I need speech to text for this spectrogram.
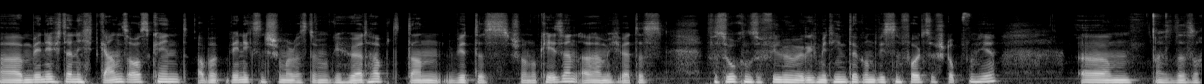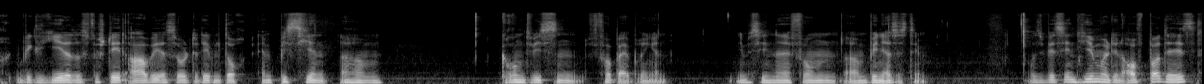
Ähm, wenn ihr euch da nicht ganz auskennt, aber wenigstens schon mal was davon gehört habt, dann wird das schon okay sein. Ähm, ich werde das versuchen, so viel wie möglich mit Hintergrundwissen voll zu stopfen hier. Ähm, also, dass auch wirklich jeder das versteht, aber ihr solltet eben doch ein bisschen ähm, Grundwissen vorbeibringen. Im Sinne von ähm, Binärsystem. Also wir sehen hier mal den Aufbau, der ist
